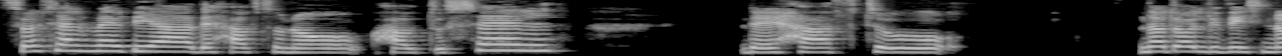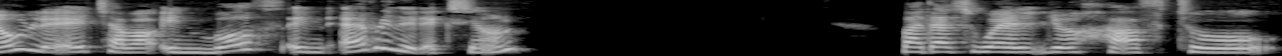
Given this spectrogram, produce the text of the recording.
social media. They have to know how to sell. They have to not only this knowledge about in both in every direction, but as well you have to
